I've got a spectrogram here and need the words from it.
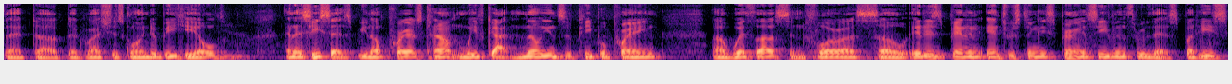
that, uh, that Rush is going to be healed. Yeah. And as he says, you know, prayers count, and we've got millions of people praying uh, with us and for us. So it has been an interesting experience even through this. But he's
